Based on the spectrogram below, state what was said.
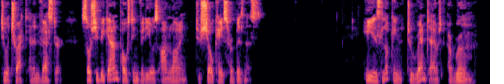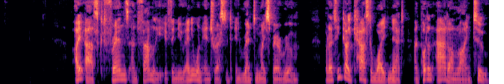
to attract an investor, so she began posting videos online to showcase her business. He is looking to rent out a room. I asked friends and family if they knew anyone interested in renting my spare room, but I think I'll cast a wide net and put an ad online too.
